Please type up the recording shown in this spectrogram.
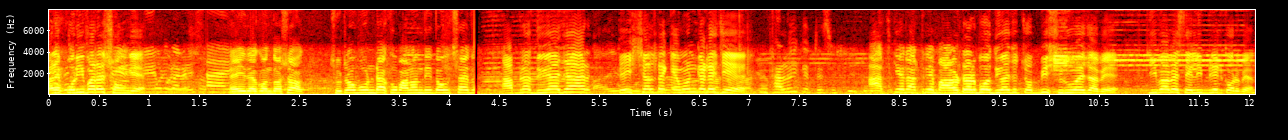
মানে পরিবারের সঙ্গে? এই দেখুন দর্শক ছোট বোনটা খুব আনন্দিত উৎসাহিত। আপনার দুই হাজার তেইশ সালটা কেমন কেটেছে? ভালোই কেটেছে। আজকে রাত্রে বারোটার পর দুই হাজার চব্বিশ শুরু হয়ে যাবে। কীভাবে সেলিব্রেট করবেন?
